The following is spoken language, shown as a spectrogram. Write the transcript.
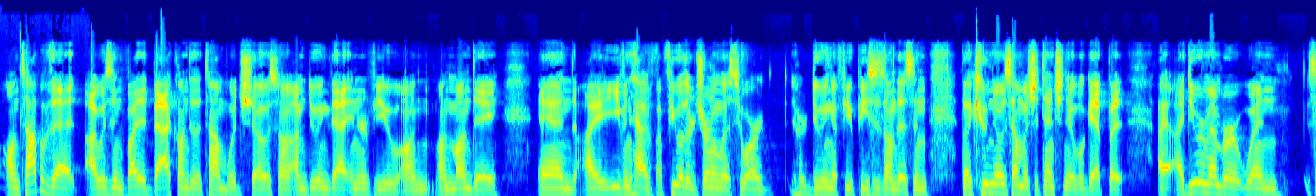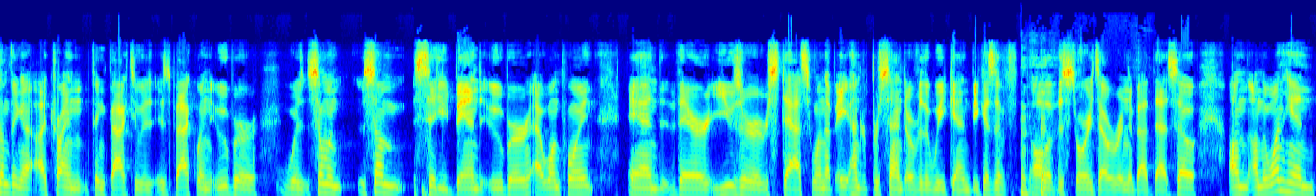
on top of that, I was invited back onto the Tom Woods show. So I'm doing that interview on, on Monday. And I even have a few other journalists who are, who are doing a few pieces on this. And like, who knows how much attention it will get. But I, I do remember when something I, I, try and think back to is, is, back when Uber was someone some city banned Uber at one point, and their user stats went up 800% over the weekend because of all of the stories that were written about that. So on on the one hand.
